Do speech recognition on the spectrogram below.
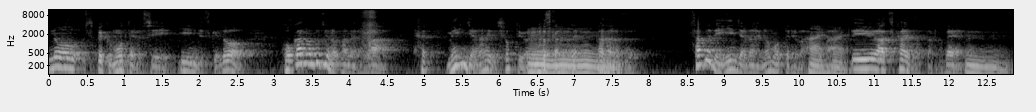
のスペック持ってるしいいんですけど他の富士のカメラは メインじゃないでしょって言われますからね、うん必ず。サブでいいんじゃないの？持ってればとか、はいはい。っていう扱いだったので。う、んうん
